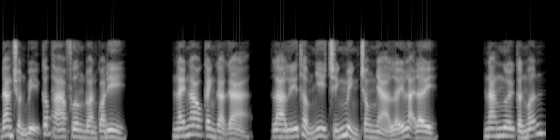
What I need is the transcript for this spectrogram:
đang chuẩn bị cấp A Phương đoàn qua đi. Này ngao canh gà gà, là Lý Thẩm Nhi chính mình trong nhà lấy lại đây. Nàng ngươi cần mẫn,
